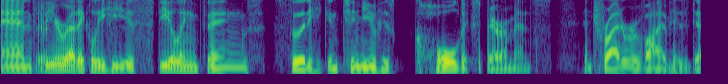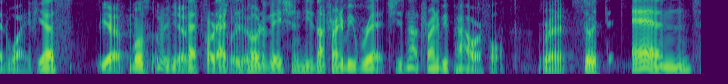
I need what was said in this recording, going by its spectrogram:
And theoretically he is stealing things so that he continue his cold experiments and try to revive his dead wife. Yes? Yeah, most. I mean, yes, That's that's his yeah. motivation. He's not trying to be rich. He's not trying to be powerful. Right. So at the end,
